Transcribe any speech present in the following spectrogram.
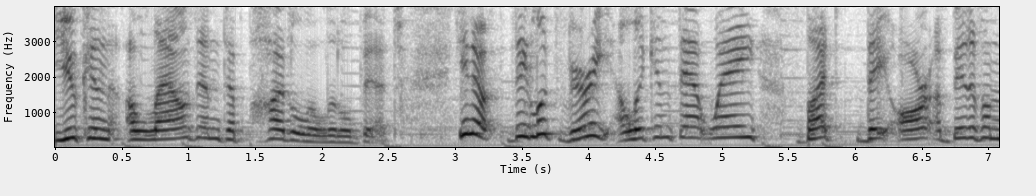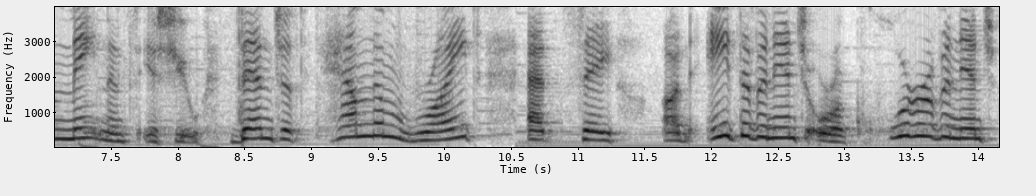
you can allow them to puddle a little bit. You know, they look very elegant that way, but they are a bit of a maintenance issue. Then just hem them right at, say, an eighth of an inch or a quarter of an inch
